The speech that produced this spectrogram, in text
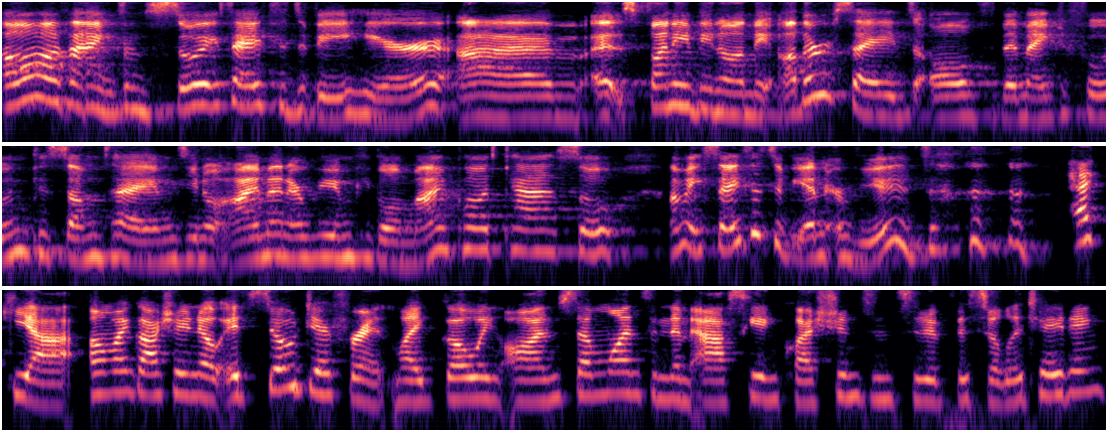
Oh, thanks. I'm so excited to be here. Um, it's funny being on the other side of the microphone because sometimes, you know, I'm interviewing people on my podcast. So I'm excited to be interviewed. Heck yeah. Oh my gosh, I know. It's so different, like going on someone's and them asking questions instead of facilitating.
